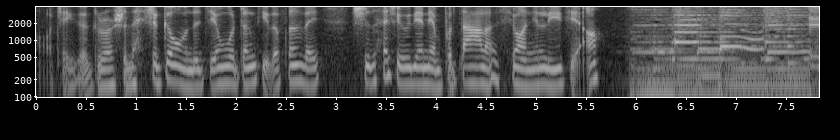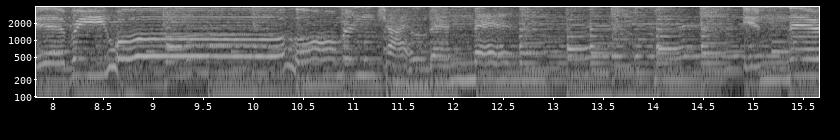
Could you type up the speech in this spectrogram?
哦，这个歌实在是跟我们的节目整体的氛围实在是有一点点不搭了，希望您理解啊。Every woman, child, and man in their.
